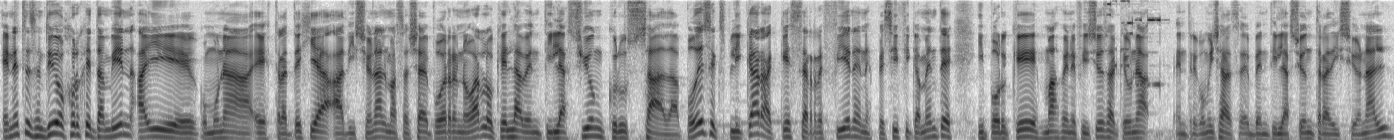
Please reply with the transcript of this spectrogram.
En este sentido, Jorge, también hay eh, como una estrategia adicional, más allá de poder renovarlo, que es la ventilación cruzada. ¿Podés explicar a qué se refieren específicamente y por qué es más beneficiosa que una, entre comillas, ventilación tradicional?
